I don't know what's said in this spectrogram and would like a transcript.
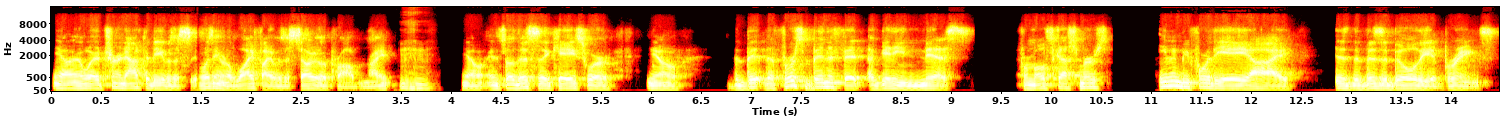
You know, and what it turned out to be was a, it wasn't even a Wi-Fi; it was a cellular problem, right? Mm-hmm. You know, and so this is a case where you know the the first benefit of getting Mist for most customers, even before the AI, is the visibility it brings.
